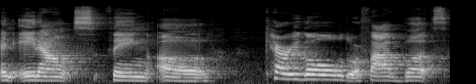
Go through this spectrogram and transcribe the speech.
an eight ounce thing of Kerrygold or five bucks,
